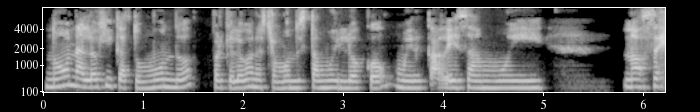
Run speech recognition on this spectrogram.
no una lógica a tu mundo, porque luego nuestro mundo está muy loco, muy de cabeza, muy, no sé.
